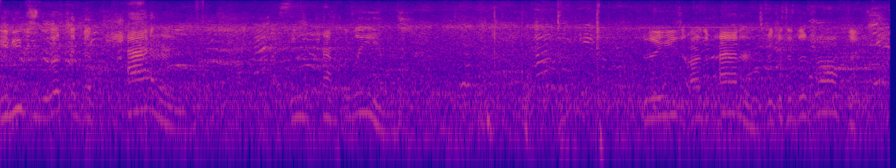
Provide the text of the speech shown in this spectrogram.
You need to look at the pattern in the trampolines. These are the patterns because of the droplets.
